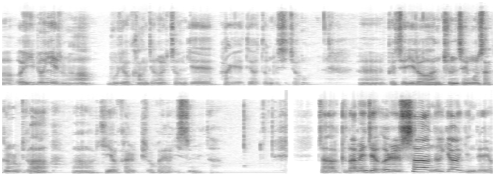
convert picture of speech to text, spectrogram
의병이 일어나 무력 항쟁을 전개하게 되었던 것이죠. 그래서 이러한 준생문 사건을 우리가 어, 기억할 필요가 있습니다. 자, 그 다음에 이제 을사늑약인데요.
